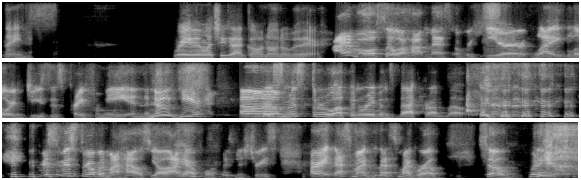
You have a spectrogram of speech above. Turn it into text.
nice. Raven, what you got going on over there? I am also a hot mess over here. Like, Lord Jesus, pray for me in the new year. Um, Christmas threw up in Raven's background though. Christmas threw up in my house, y'all. I got four Christmas trees. All right, that's my that's my grow. So when it,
